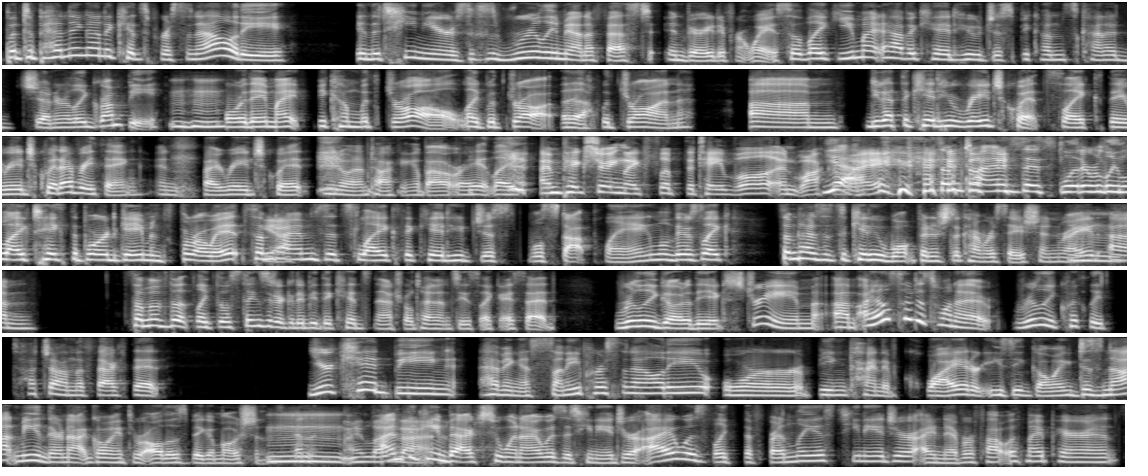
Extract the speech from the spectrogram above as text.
but depending on a kid's personality in the teen years, this is really manifest in very different ways. So like you might have a kid who just becomes kind of generally grumpy Mm-hmm. or they might become withdrawal, like withdraw, uh, withdrawn. Um, you got the kid who rage quits, like they rage quit everything, and by rage quit, you know what I'm talking about, right? Like i'm picturing like flip the table and walk Yeah. away sometimes it's literally like take the board game and throw it. Sometimes it's like the kid who just will stop playing. Well, there's like sometimes it's a kid who won't finish the conversation, right? Mhm. Um, some of the like those things that are going to be the kid's natural tendencies, like I said, really go to the extreme. Um, I also just want to really quickly touch on the fact that your kid being having a sunny personality or being kind of quiet or easygoing does not mean they're not going through all those big emotions. And Mm, i love I'm that thinking back to when I was a teenager. I was like the friendliest teenager. I never fought with my parents.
